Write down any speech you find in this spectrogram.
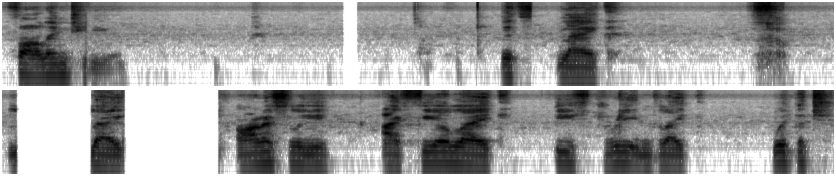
fall into you it's like like honestly i feel like these dreams like with the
